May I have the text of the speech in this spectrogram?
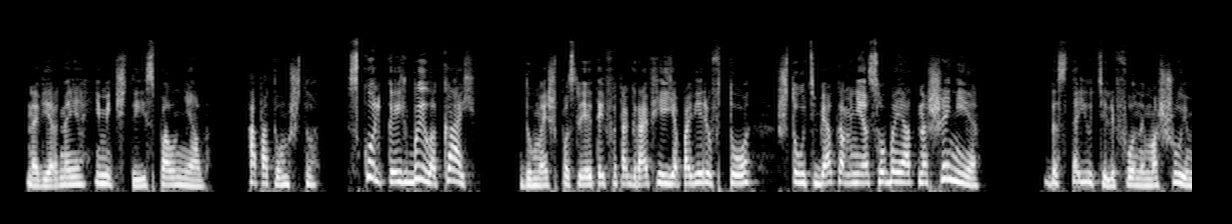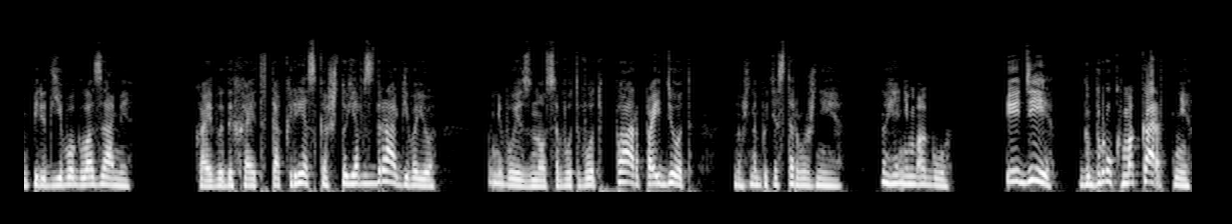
Наверное, и мечты исполнял. А потом что? Сколько их было, Кай? Думаешь, после этой фотографии я поверю в то, что у тебя ко мне особое отношение? Достаю телефон и машу им перед его глазами. Кай выдыхает так резко, что я вздрагиваю. У него из носа вот-вот пар пойдет. Нужно быть осторожнее. Но я не могу. «Иди к Брук Маккартни!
